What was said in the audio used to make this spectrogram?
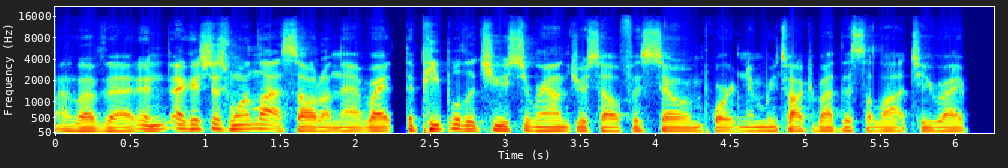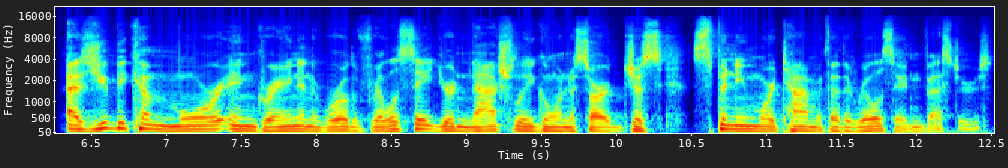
I love that. And I guess just one last thought on that, right? The people that you surround yourself is so important. And we talked about this a lot too, right? as you become more ingrained in the world of real estate, you're naturally going to start just spending more time with other real estate investors.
